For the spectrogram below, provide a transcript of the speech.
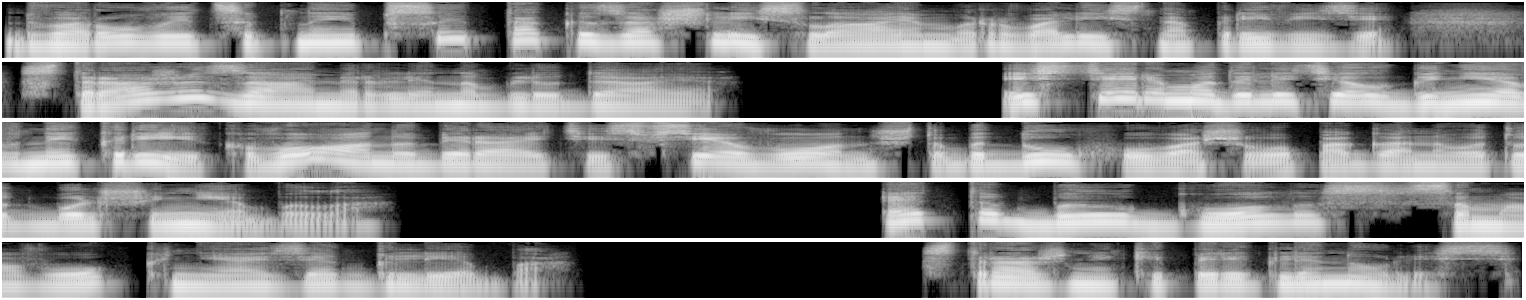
Дворовые цепные псы так и зашлись лаем, рвались на привязи. Стражи замерли, наблюдая. Из терема долетел гневный крик «Вон убирайтесь, все вон, чтобы духу вашего поганого тут больше не было!» Это был голос самого князя Глеба. Стражники переглянулись.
